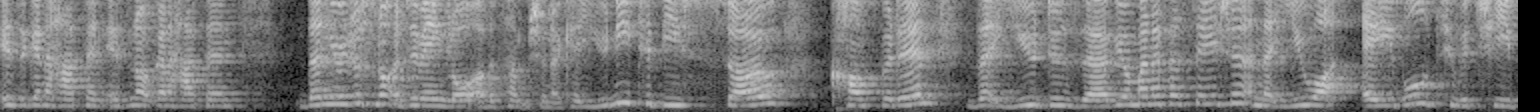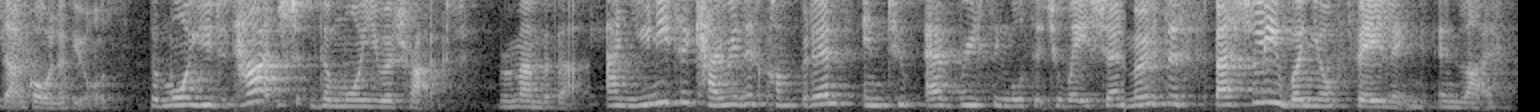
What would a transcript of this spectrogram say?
is it gonna happen, is it not gonna happen then you're just not doing law of assumption, okay? You need to be so confident that you deserve your manifestation and that you are able to achieve that goal of yours. The more you detach, the more you attract. Remember that. And you need to carry this confidence into every single situation, most especially when you're failing in life.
